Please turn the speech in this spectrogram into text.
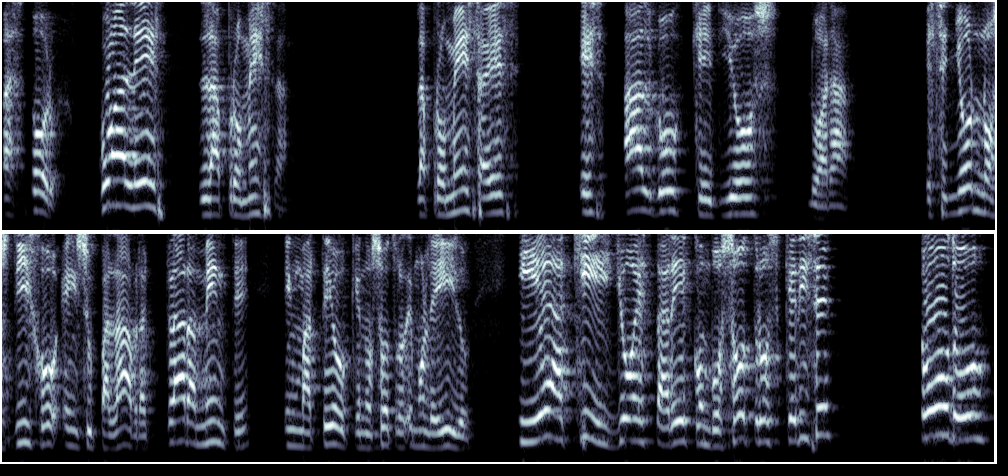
Pastor, ¿cuál es la promesa? La promesa es es algo que Dios lo hará. El Señor nos dijo en su palabra claramente en Mateo que nosotros hemos leído. Y he aquí yo estaré con vosotros, ¿qué dice? Todos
